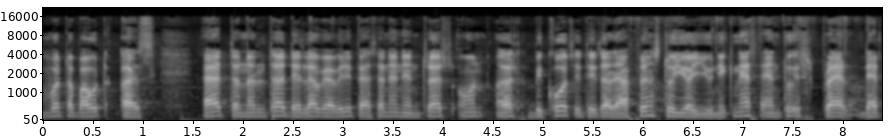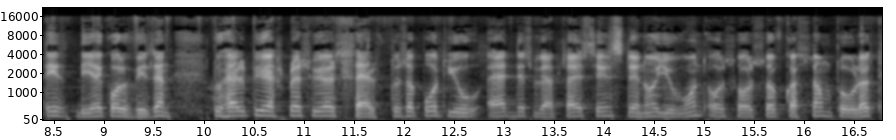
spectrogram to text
what about us At they love every passion and interest on earth because it is a reference to your uniqueness and to spread. That is their core vision to help you express yourself to support you at this website since they know you want all sorts of custom product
